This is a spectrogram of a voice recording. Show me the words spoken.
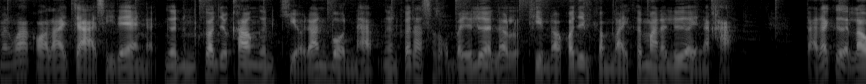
มันมากว่ารายจ่ายสีแดงเนี่ยเงินมันก็จะเข้าเงินเขียวด้านบนนะครับเงินก็จะสะสมไปเรื่อยๆแล้วทีมเราก็จะมีกำไรขึ้นมาเรื่อยๆนะครับแต่ถ้าเกิดเรา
